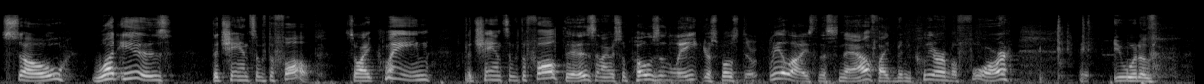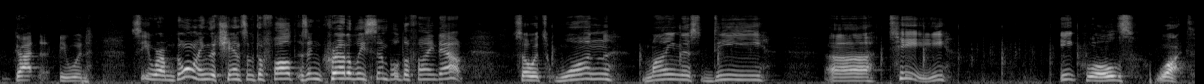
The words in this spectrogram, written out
So what is the chance of default? So I claim the chance of default is, and I was supposedly, you're supposed to realize this now, if I'd been clearer before, you would have got, you would see where I'm going. The chance of default is incredibly simple to find out. So it's 1 minus d uh, t equals what?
